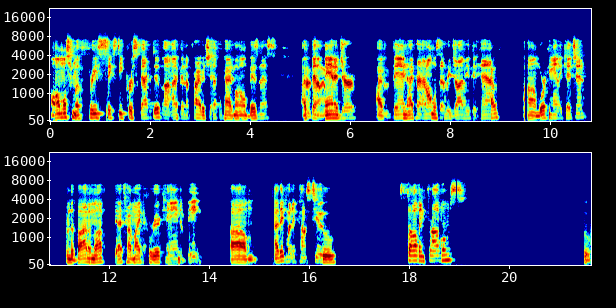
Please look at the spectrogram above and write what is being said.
almost from a 360 perspective. I've been a private chef, I've had my own business, I've been a manager, I've been, I've had almost every job you could have um, working in a kitchen from the bottom up. That's how my career came to be. Um, I think when it comes to solving problems, ooh,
